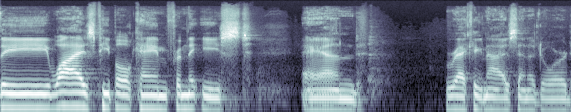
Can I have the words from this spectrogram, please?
the wise people came from the east and recognized and adored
